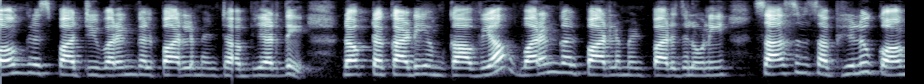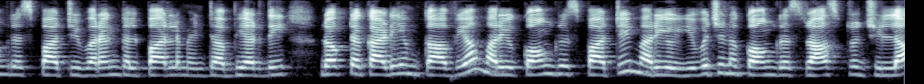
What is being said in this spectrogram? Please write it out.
కాంగ్రెస్ పార్టీ వరంగల్ పార్లమెంట్ అభ్యర్థి డాక్టర్ కడియం కావ్య వరంగల్ పార్లమెంట్ పరిధిలోని శాసనసభ్యులు కాంగ్రెస్ పార్టీ వరంగల్ పార్లమెంట్ అభ్యర్థి డాక్టర్ కడియం కావ్య మరియు కాంగ్రెస్ పార్టీ మరియు యువజన కాంగ్రెస్ రాష్ట్ర జిల్లా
